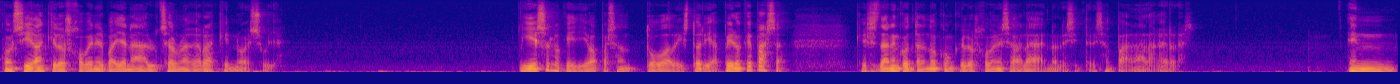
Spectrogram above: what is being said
consigan que los jóvenes vayan a luchar una guerra que no es suya. Y eso es lo que lleva pasando toda la historia. Pero ¿qué pasa? Que se están encontrando con que los jóvenes ahora no les interesan para nada guerras. En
